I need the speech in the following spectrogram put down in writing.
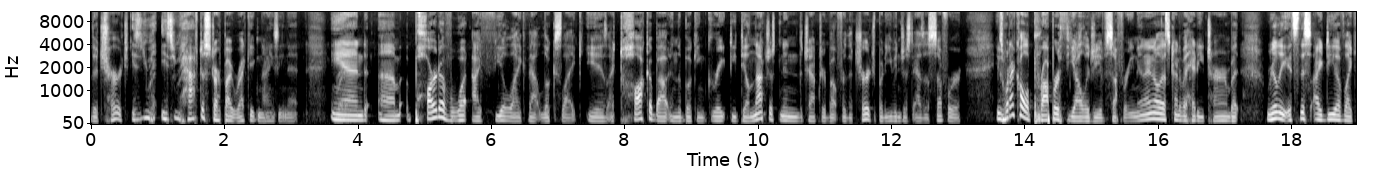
the church is you is you have to start by recognizing it. And um, part of what i feel like that looks like is i talk about in the book in great detail not just in the chapter about for the church but even just as a sufferer is what i call a proper theology of suffering. And i know that's kind of a heady term but really it's this idea of like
